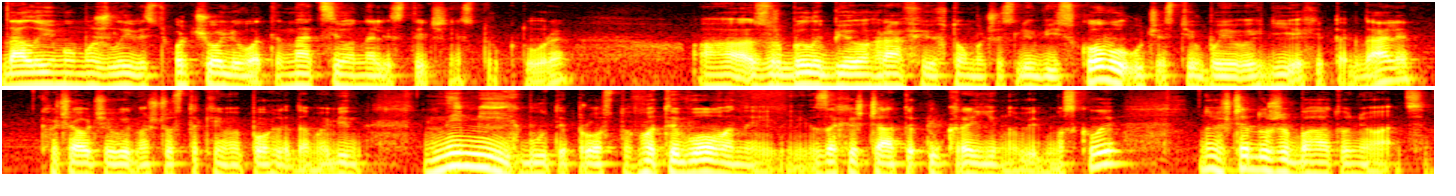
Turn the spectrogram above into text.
дали йому можливість очолювати націоналістичні структури, зробили біографію, в тому числі військову, участі в бойових діях і так далі. Хоча очевидно, що з такими поглядами він не міг бути просто мотивований захищати Україну від Москви. Ну і ще дуже багато нюансів.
